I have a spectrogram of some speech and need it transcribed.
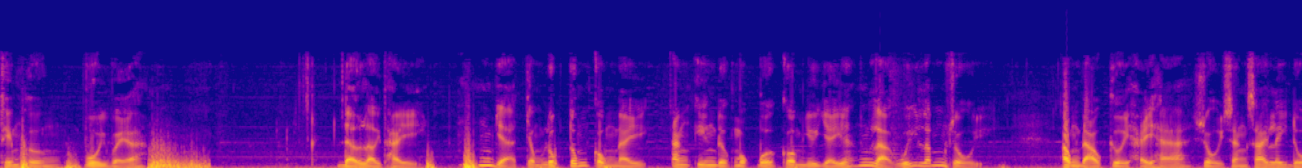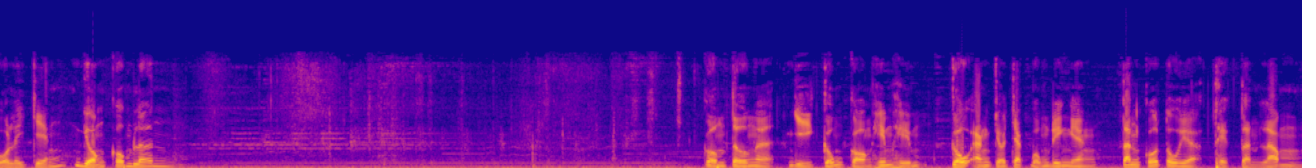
Thiểm Hương vui vẻ. Đỡ lời thầy. Dạ, trong lúc túng cùng này, ăn yên được một bữa cơm như vậy là quý lắm rồi. Ông đạo cười hảy hả, rồi săn sái lấy đũa lấy chén, dọn cơm lên. Cơm tương à, gì cũng còn hiếm hiểm, cô ăn cho chắc bụng đi ngang, tánh của tôi à, thiệt tình lắm.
